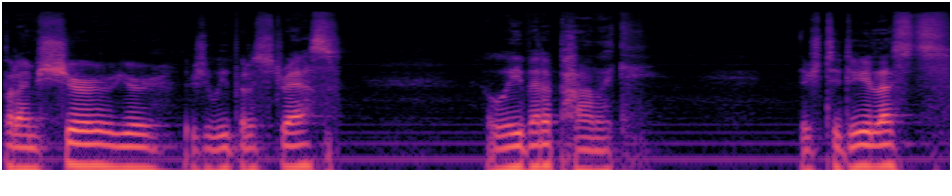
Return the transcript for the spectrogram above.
But I'm sure there's a wee bit of stress, a wee bit of panic. There's to do lists.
